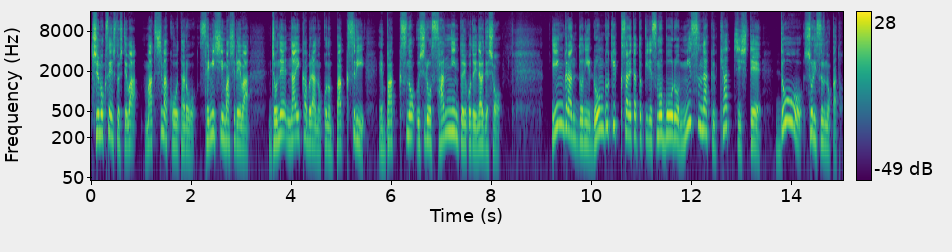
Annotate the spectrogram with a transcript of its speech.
注目選手としては、松島幸太郎、セミシ・マシレは、ジョネ・ナイカブラのこのバックスリー、バックスの後ろ3人ということになるでしょう。イングランドにロングキックされた時にそのボールをミスなくキャッチして、どう処理するのかと。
